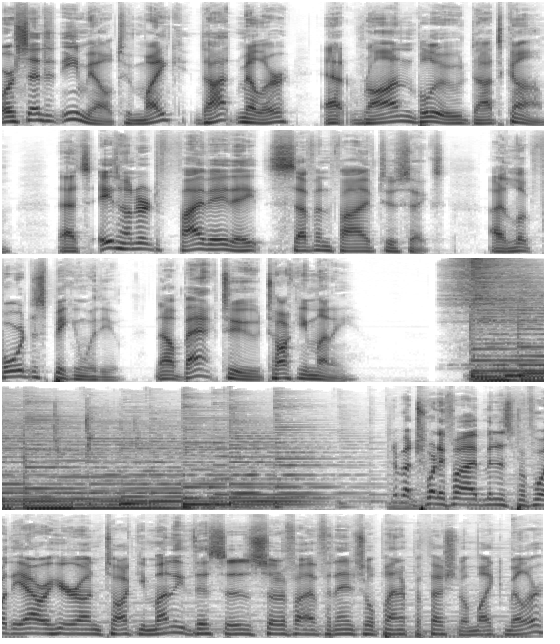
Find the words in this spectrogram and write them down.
or send an email to mike.miller at ronblue.com. That's 800 588 7526. I look forward to speaking with you. Now back to Talking Money. About 25 minutes before the hour here on Talking Money, this is certified financial planner professional Mike Miller.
